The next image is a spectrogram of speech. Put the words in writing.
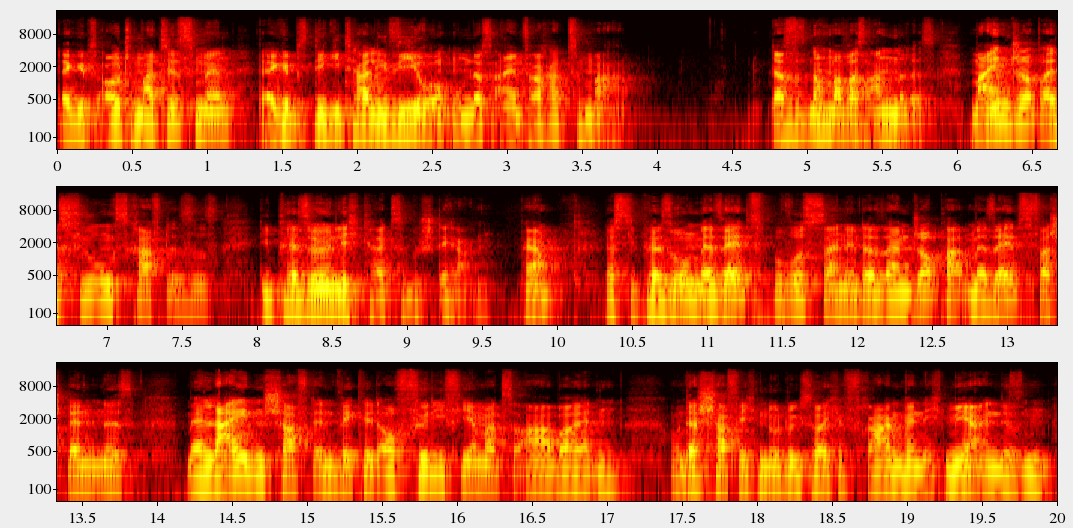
da gibt es Automatismen, da gibt es Digitalisierung, um das einfacher zu machen. Das ist nochmal was anderes. Mein Job als Führungskraft ist es, die Persönlichkeit zu bestärken. Ja? Dass die Person mehr Selbstbewusstsein hinter seinem Job hat, mehr Selbstverständnis, mehr Leidenschaft entwickelt, auch für die Firma zu arbeiten. Und das schaffe ich nur durch solche Fragen, wenn ich mehr in diesen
